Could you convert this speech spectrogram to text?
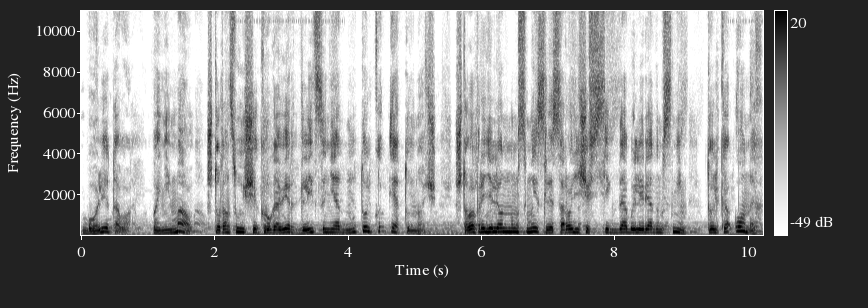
Более того, понимал, что танцующая круговерть длится не одну только эту ночь, что в определенном смысле сородичи всегда были рядом с ним, только он их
